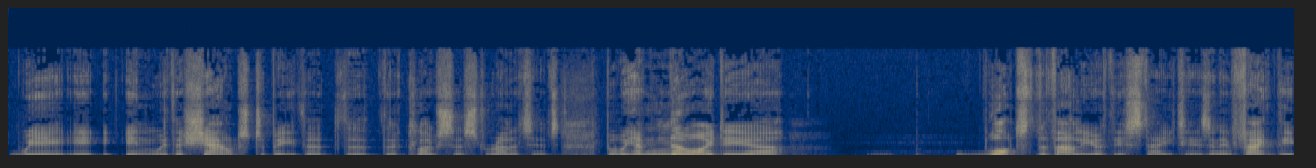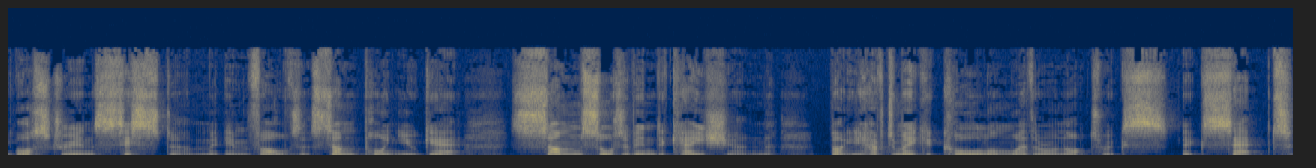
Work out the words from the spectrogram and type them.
we're in with a shout to be the, the, the closest relatives. But we have no idea what the value of the estate is. And in fact, the Austrian system involves at some point you get some sort of indication, but you have to make a call on whether or not to ex- accept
